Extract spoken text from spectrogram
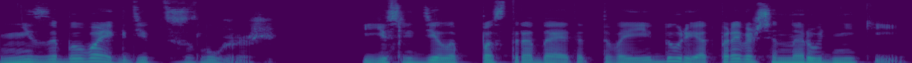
не забывай, где ты служишь. И если дело пострадает от твоей дури, отправишься на рудники.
